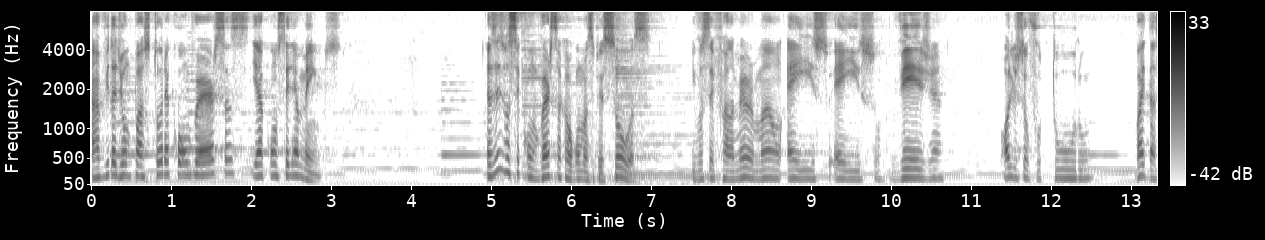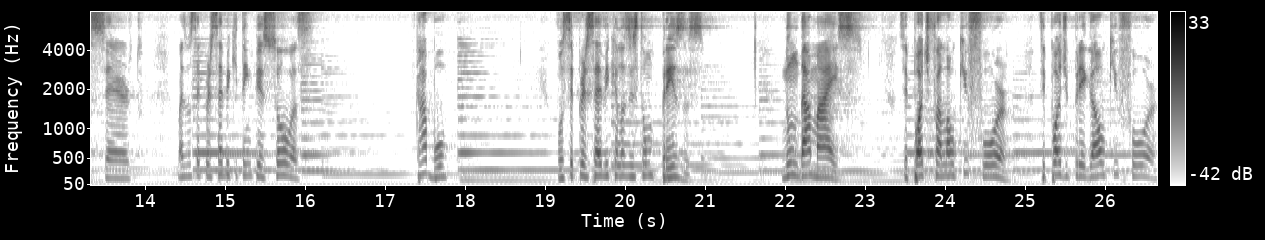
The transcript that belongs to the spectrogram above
a vida de um pastor é conversas e aconselhamentos. Às vezes você conversa com algumas pessoas e você fala: "Meu irmão, é isso, é isso. Veja, olha o seu futuro, vai dar certo". Mas você percebe que tem pessoas acabou. Você percebe que elas estão presas. Não dá mais. Você pode falar o que for, você pode pregar o que for.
